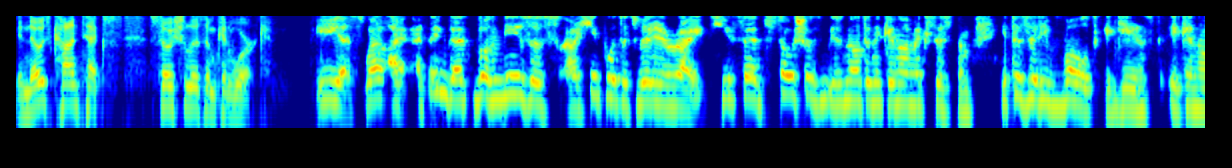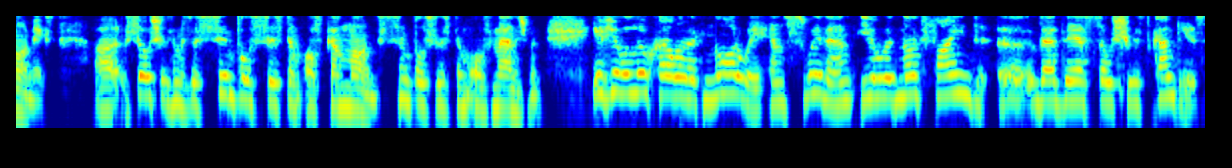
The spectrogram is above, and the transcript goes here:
in those contexts, socialism can work. Yes, well, I, I think that von Mises, uh, he put it very right. He said socialism is not an economic system. It is a revolt against economics. Uh, socialism is a simple system of commands, simple system of management. If you will look, however, at Norway and Sweden, you would not find uh, that they are socialist countries.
